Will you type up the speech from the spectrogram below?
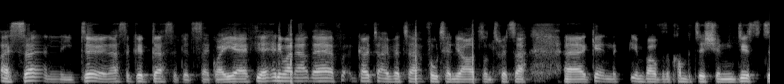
I certainly do, and that's a good that's a good segue. Yeah, if anyone out there, go to over to full ten yards on Twitter, uh, get in involved with the competition. Just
